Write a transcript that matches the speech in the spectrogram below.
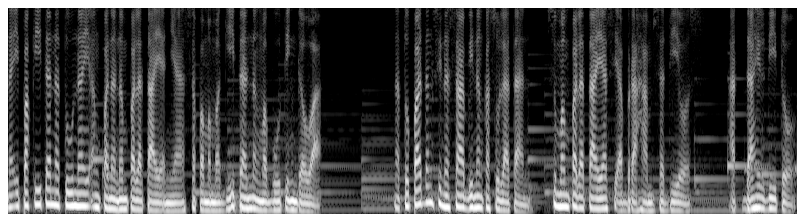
Naipakita na tunay ang pananampalataya niya sa pamamagitan ng mabuting gawa. Natupad ang sinasabi ng kasulatan, sumampalataya si Abraham sa Diyos, at dahil dito,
